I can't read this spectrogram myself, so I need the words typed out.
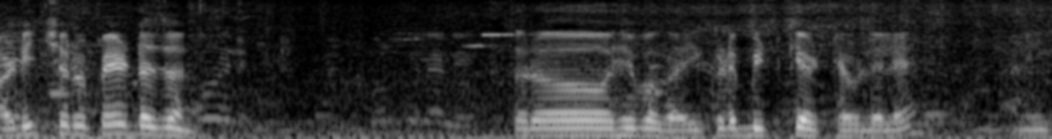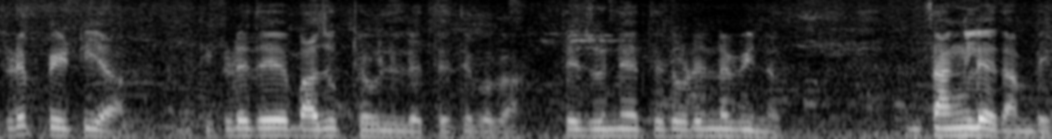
अडीचशे रुपये डझन. तर हे बघा इकडे बिटके आहेत ठेवलेले. आणि इकडे पेटी आहे आणि तिकडे ते बाजूक ठेवलेले आहेत ते बघा. ते जुने आहेत ते थोडे नवीन आहेत. चांगले आहेत आंबे.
